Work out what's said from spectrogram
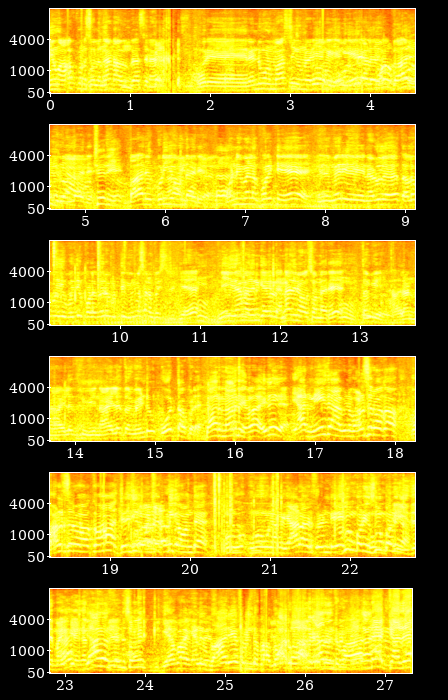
இவங்க ஆஃப் பண்ண சொல்லுங்க நான் பேசுறேன். ஒரு ரெண்டு மூணு மாசத்துக்கு முன்னாடி எங்க எங்க ஏரியால இருக்க பாரு வந்தாரு. சரி. பாரு குடிக்க வந்தாரு. ஒண்ணுமேல போயிட்டு இந்த மாதிரி நடுவுல தளபதியை பத்தி பல பேரை விட்டு விமர்சனம் பேசிட்டு இருக்கு. நீ தானே அதுன்னு கேட்கல என்ன தெரியுமா சொன்னாரு? தம்பி அதெல்லாம் நான் இல்ல தம்பி நான் இல்ல தம்பின்ட்டு ஓட்டாப்பல. யார் நானு? வா, இல்ல யார் நீ தான் அவன் வளசரவாக்கம் வளசரவாக்கம் ஜெயிச்சு வந்து குடிக்க வந்த. உங்க- உங்க- உங்க- நாங்க யாரா ஃப்ரெண்டு zoom பண்ணுங்க, zoom பண்ணுங்க. இது mic எங்க யார் இருக்கு? friend சொல்லு. ஏப்பா எனக்கு பாரே ஃப்ரெண்டு பா. பார் வாங்குற friend பா. என்ன கதை?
